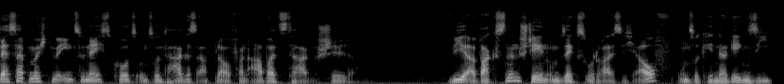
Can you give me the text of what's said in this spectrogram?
Deshalb möchten wir Ihnen zunächst kurz unseren Tagesablauf an Arbeitstagen schildern. Wir Erwachsenen stehen um 6.30 Uhr auf, unsere Kinder gegen 7.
